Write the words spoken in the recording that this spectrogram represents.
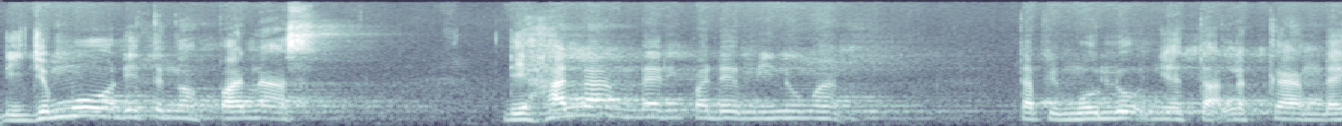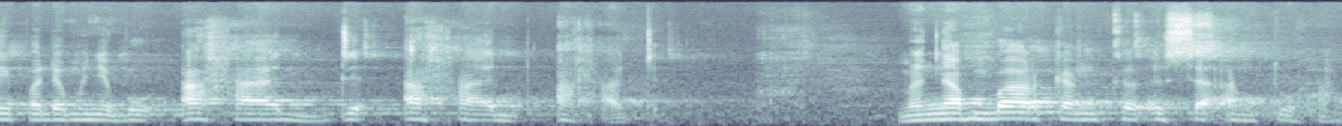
dijemur di tengah panas. Dihalang daripada minuman. Tapi mulutnya tak lekang daripada menyebut ahad ahad ahad. Menggambarkan keesaan Tuhan.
